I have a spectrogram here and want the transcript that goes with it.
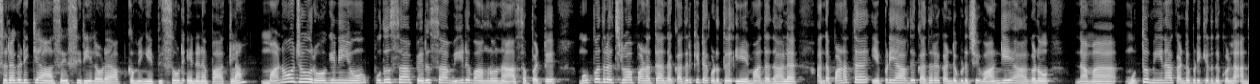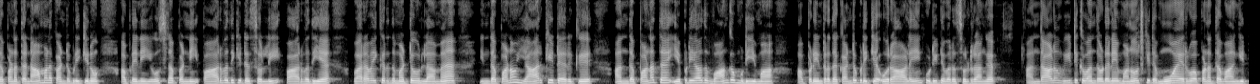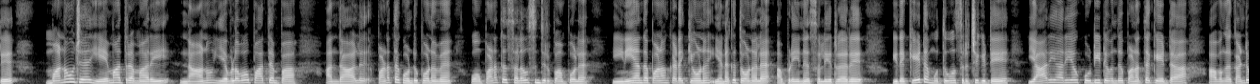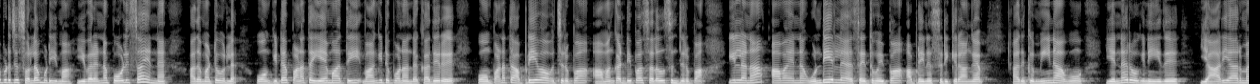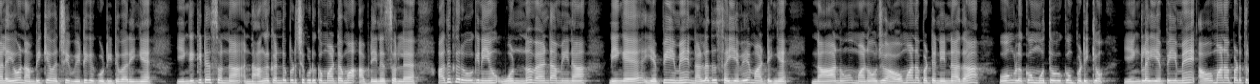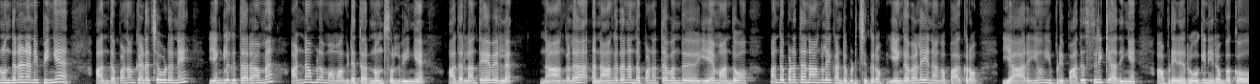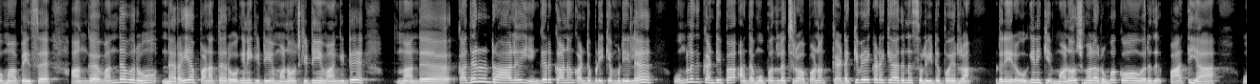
சிறகடிக்க ஆசை சீரியலோட upcoming episode என்னென்னு பார்க்கலாம். மனோஜும் ரோகிணியும் புதுசாக பெருசாக வீடு வாங்கணும்னு ஆசைப்பட்டு முப்பது லட்ச ரூபா பணத்தை அந்த கதிர்கிட்ட கொடுத்து ஏமாந்ததால் அந்த பணத்தை எப்படியாவது கதிரை கண்டுபிடிச்சி வாங்கியே ஆகணும் நம்ம முத்து மீனாக கண்டுபிடிக்கிறதுக்குள்ளே அந்த பணத்தை நாமளை கண்டுபிடிக்கணும் அப்படின்னு யோசனை பண்ணி பார்வதி கிட்ட சொல்லி பார்வதியை வர வைக்கிறது மட்டும் இல்லாமல் இந்த பணம் யார்கிட்ட இருக்குது அந்த பணத்தை எப்படியாவது வாங்க முடியுமா? அப்படின்றத கண்டுபிடிக்க ஒரு ஆளையும் கூட்டிகிட்டு வர சொல்கிறாங்க அந்த ஆளும் வீட்டுக்கு வந்த உடனே மனோஜ் கிட்ட மூவாயிரம் ரூபா பணத்தை வாங்கிட்டு மனோஜை ஏமாத்துற மாதிரி நானும் எவ்வளவோ பார்த்தேன்ப்பா. அந்த ஆள் பணத்தை கொண்டு போனவன் உன் பணத்தை செலவு செஞ்சுருப்பான் போல. இனி அந்த பணம் கிடைக்கும்னு எனக்கு தோணலை அப்படின்னு சொல்லிடுறாரு. இதை கேட்ட முத்துவும் சிரிச்சுக்கிட்டு யார் யாரையோ கூட்டிகிட்டு வந்து பணத்தை கேட்டால் அவங்க கண்டுபிடிச்சி சொல்ல முடியுமா? இவர் என்ன போலீஸா என்ன? அது மட்டும் இல்லை உன்கிட்ட பணத்தை ஏமாற்றி வாங்கிட்டு போன அந்த கதிர் உன் பணத்தை அப்படியேவா வச்சுருப்பான்? அவன் கண்டிப்பாக செலவு செஞ்சுருப்பான். இல்லைனா அவன் என்ன உண்டியலில் சேர்த்து வைப்பான் அப்படின்னு சிரிக்கிறாங்க. அதுக்கு மீனாவும் என்ன ரோகிணி இது? யார் யார் மேலேயோ நம்பிக்கை வச்சு வீட்டுக்கு கூட்டிகிட்டு வரீங்க? எங்ககிட்ட சொன்னால் நாங்கள் கண்டுபிடிச்சி கொடுக்க மாட்டோமா? அப்படின்னு சொல்ல அதுக்கு ரோகிணியும் ஒன்றும் வேண்டாம் மீனா. நீங்கள் எப்பயுமே நல்லது செய்யவே மாட்டீங்க. நானும் மனோஜும் அவமானப்பட்டு நின்னாதான் உங்களுக்கும் முத்துவுக்கும் பிடிக்கும். எங்களை எப்பயுமே அவமானப்படுத்தணும் தானே நினைப்பீங்க? அந்த பணம் கிடைச்ச உடனே எங்களுக்கு தராமல் அண்ணாமலை மாமா கிட்ட தரணும்னு சொல்லுவீங்க. அதெல்லாம் தேவையில்லை. நாங்களே நாங்கள் தானே அந்த பணத்தை வந்து ஏமாந்தோம். அந்த பணத்தை நாங்களே கண்டுபிடிச்சிக்கிறோம். எங்கள் வேலையை நாங்கள் பார்க்குறோம். யாரையும் இப்படி பார்த்து சிரிக்காதீங்க அப்படின்னு ரோகிணி ரொம்ப கோவமாக பேச அங்கே வந்தவரும் நிறைய பணத்தை ரோகிணிக்கிட்டேயும் மனோஜ்கிட்டேயும் வாங்கிட்டு அந்த கதிர்ன்ற ஆள் எங்கே இருக்கானோ கண்டுபிடிக்க முடியல. உங்களுக்கு கண்டிப்பாக அந்த முப்பது லட்ச ரூபா பணம் கிடைக்கவே கிடைக்காதுன்னு சொல்லிட்டு போயிடுறான். உடனே ரோகிணிக்கு மனோஜ் மேலே ரொம்ப கோவம் வருது. பாத்தியா?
